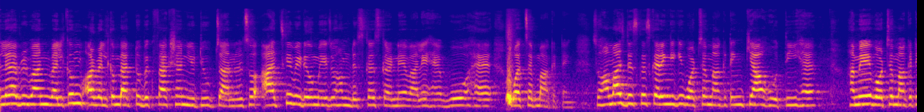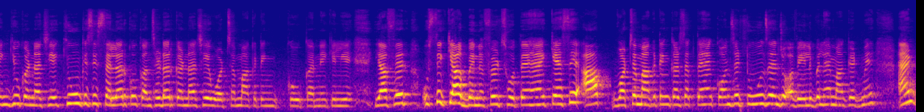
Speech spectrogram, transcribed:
हेलो एवरीवन वेलकम और welcome back to big faction YouTube channel so आज के वीडियो में जो हम डिस्कस करने वाले हैं, वो है व्हाट्सएप मार्केटिंग सो हम आज डिस्कस करेंगे कि व्हाट्सएप मार्केटिंग क्या होती है हमें व्हाट्सएप मार्केटिंग क्यों करना चाहिए? क्यों किसी सेलर को कंसिडर करना चाहिए व्हाट्सएप मार्केटिंग को करने के लिए? या फिर उससे क्या बेनिफिट्स होते हैं? कैसे आप व्हाट्सएप मार्केटिंग कर सकते हैं? कौन से टूल्स हैं जो अवेलेबल हैं मार्केट में? एंड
